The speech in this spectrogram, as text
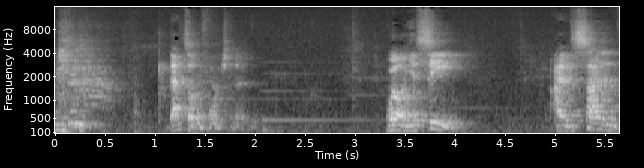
That's unfortunate. Well, you see, I decided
